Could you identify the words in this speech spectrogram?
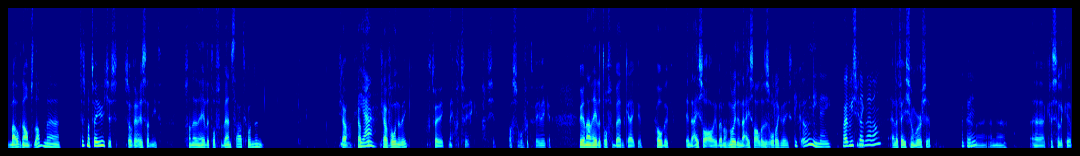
Maar ook naar Amsterdam. het is maar twee uurtjes. Zover is dat niet. Als dan een hele toffe band staat, gewoon doen. Ga, ga, Ja. ga volgende week, of twee weken, nee, voor twee weken. Ah, shit, pas over twee weken. Weer naar een hele toffe band kijken. Hoop ik. In de IJsselhal. Ik ben nog nooit in de IJsselhal in Zwolle geweest. Ik ook niet, nee. Maar wie speelt daar dan? Elevation Worship. Oké. En, eh, een eh, eh, christelijke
